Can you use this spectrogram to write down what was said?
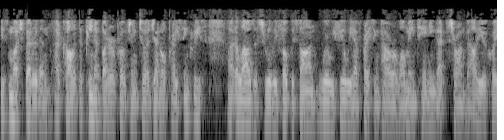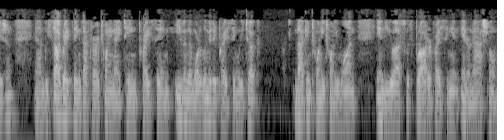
is much better than, I'd call it, the peanut butter approaching to a general price increase. It allows us to really focus on where we feel we have pricing power while maintaining that strong value equation. And we saw great things after our 2019 pricing. Even the more limited pricing we took back in 2021 in the U.S. with broader pricing in international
